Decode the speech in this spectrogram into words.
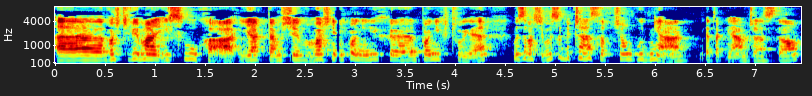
e, właściwie ma i słucha, jak tam się właśnie po nich, e, po nich czuje. My zobaczcie, my sobie często w ciągu dnia, ja tak miałam często,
